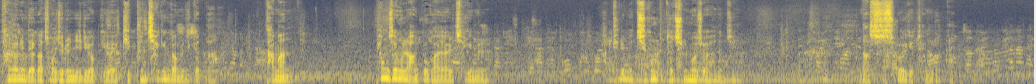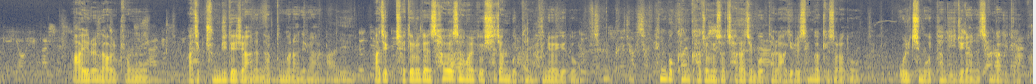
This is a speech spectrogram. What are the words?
당연히 내가 저지른 일이었기에 깊은 책임감을 느꼈다. 다만 평생을 안고 가야 할 책임을 하필이면 지금부터 짊어져야 하는지 나 스스로에게 되물었다. 아이를 낳을 경우 아직 준비되지 않은 나뿐만 아니라 아직 제대로 된 사회생활도 시작 못한 그녀에게도 행복한 가정에서 자라지 못할 아기를 생각해서라도 옳지 못한 일이라는 생각이 들었다.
